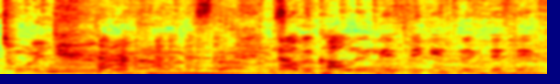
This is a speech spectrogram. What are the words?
20 years. Man, nah, stop. no, we're calling this speak into existence.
